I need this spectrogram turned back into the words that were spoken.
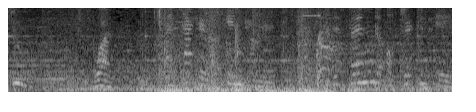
two, one. Attackers incoming. Defend objective A.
